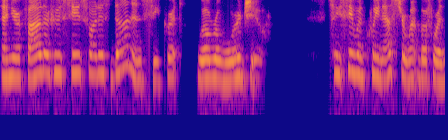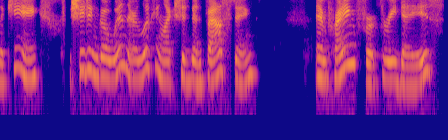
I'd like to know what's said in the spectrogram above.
and your Father who sees what is done in secret will reward you. So you see, when Queen Esther went before the king, she didn't go in there looking like she'd been fasting and praying for three days.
